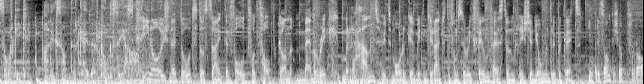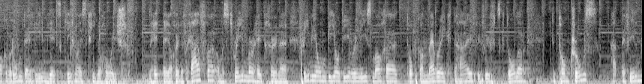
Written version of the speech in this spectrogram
Entsorgung. AlexanderKeller.ch Das Kino ist nicht tot, das zeigt der Erfolg von Top Gun Maverick. Wir haben heute Morgen mit dem Direktor vom Zurich Film Festival, Christian Jungen, darüber geredet. Interessant ist ja die Frage, warum der Film jetzt gleich noch ins Kino gekommen ist. Man hätte ja können verkaufen, am Streamer hätte können Premium VOD Release machen, Top Gun Maverick daheim für 50 Dollar. Der Tom Cruise hat den Film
